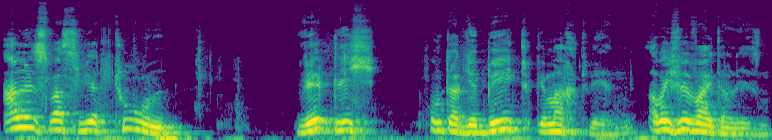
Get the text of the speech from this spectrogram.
alles, was wir tun, wirklich unter Gebet gemacht werden. Aber ich will weiterlesen.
